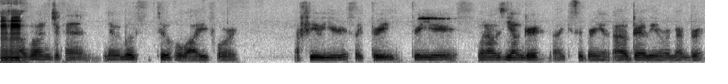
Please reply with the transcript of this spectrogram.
mm-hmm. I was born in Japan. And then we moved to Hawaii for a few years, like three three years when I was younger, like super young. I barely remember.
